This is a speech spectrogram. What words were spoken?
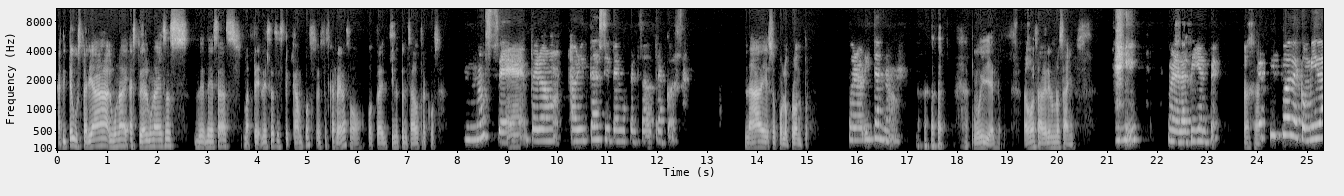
¿A ti te gustaría alguna, estudiar alguna de esas, de, esas, de esas este, campos, de estas carreras, o, o tienes pensado otra cosa? No sé, pero ahorita sí tengo pensado otra cosa. Nada de eso por lo pronto. Por ahorita no. Muy bien. Vamos a ver en unos años. bueno, la siguiente. ¿Qué tipo de comida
